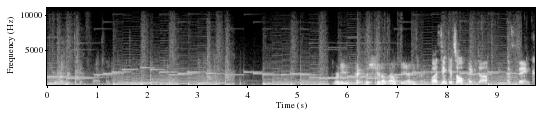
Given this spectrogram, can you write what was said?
You remember to get flashlights. Where do you pick this shit up? I don't see anything. Well, I think it's all picked up. I think.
